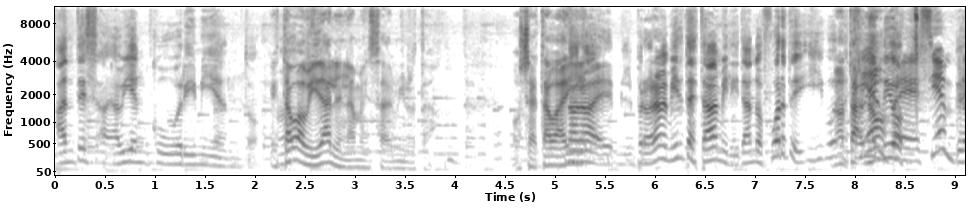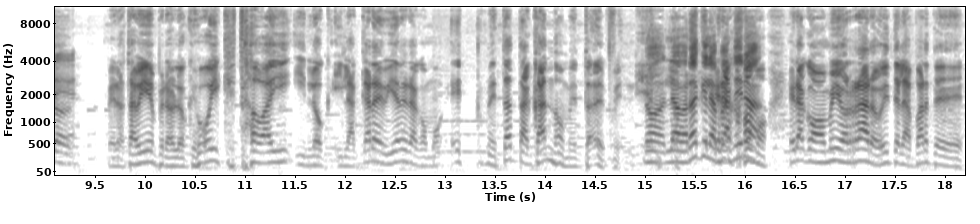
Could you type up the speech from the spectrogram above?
antes había encubrimiento. ¿no? Estaba Vidal en la mesa de Mirta. O sea, estaba ahí. No, no, eh, el programa de Mirta estaba militando fuerte y bueno, No, está- digo, Siempre, siempre. Pero está bien, pero lo que voy es que estaba ahí y, lo, y la cara de Vidal era como, "Eh, me está atacando, me está defendiendo. no, la verdad que la era, manera como, era como medio raro, ¿viste? La parte de,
